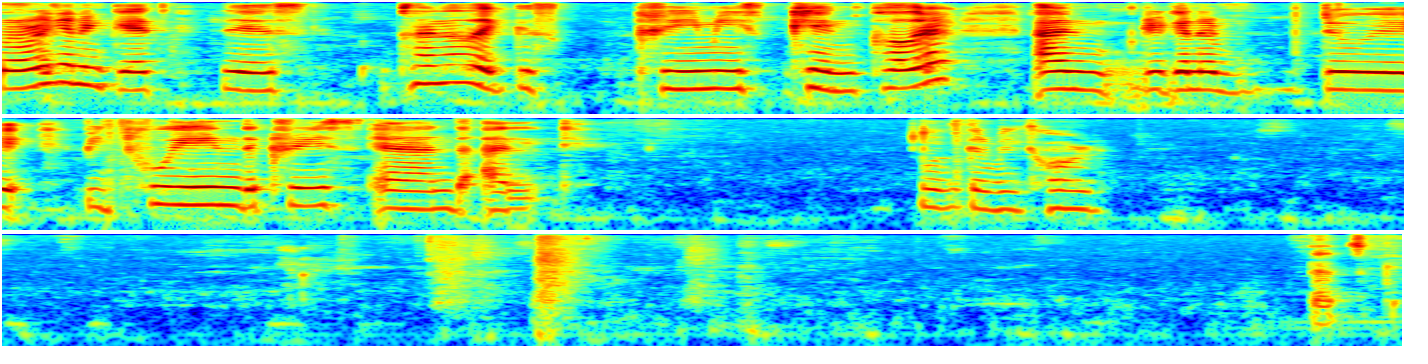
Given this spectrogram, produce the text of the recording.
Now we're gonna get this kind of like this creamy skin color and you're gonna do it between the crease and the eyelid. It's gonna be hard. That's good.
